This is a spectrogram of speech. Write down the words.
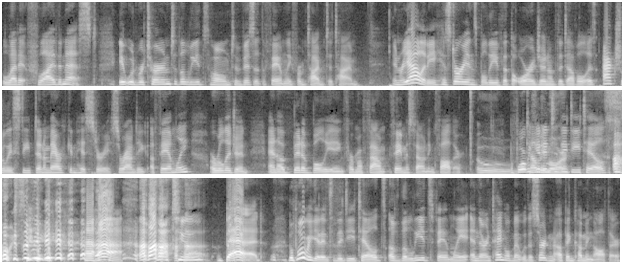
let it fly the nest, it would return to the Leeds home to visit the family from time to time. In reality, historians believe that the origin of the devil is actually steeped in American history surrounding a family, a religion, and a bit of bullying from a found, famous founding father. Oh, Before we get into more. the details, Oh, it's me. Too bad. Before we get into the details of the Leeds family and their entanglement with a certain up and coming author,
